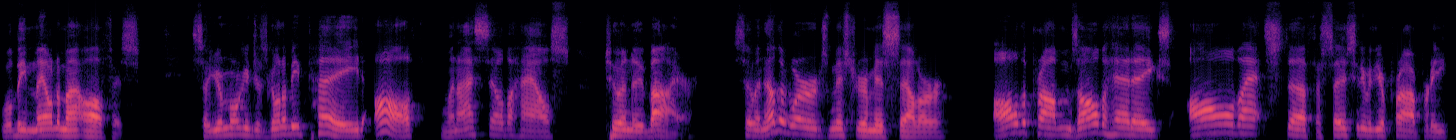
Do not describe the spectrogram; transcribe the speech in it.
will be mailed to my office. So your mortgage is going to be paid off when I sell the house to a new buyer. So in other words, Mr. or Ms. Seller, all the problems, all the headaches, all that stuff associated with your property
